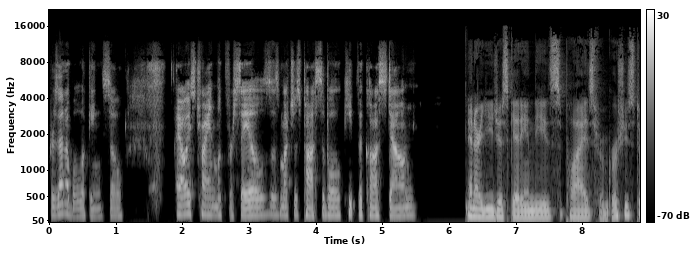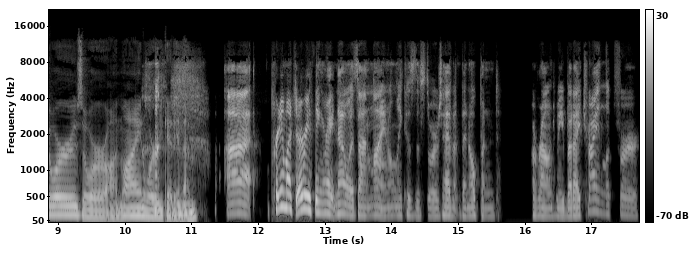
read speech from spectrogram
presentable looking. So I always try and look for sales as much as possible, keep the costs down. And are you just getting these supplies from grocery stores or online? Where are you getting them? uh, pretty much everything right now is online, only because the stores haven't been opened around me. But I try and look for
